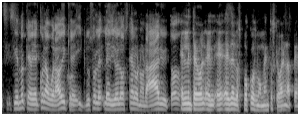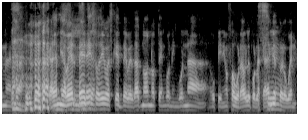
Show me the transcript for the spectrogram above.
siendo que habían colaborado y que incluso le, dio el Oscar honorario y todo. Él entregó, es de los pocos momentos que valen la pena en la, academia. Ver, ver eso, digo, es que de verdad no, no tengo ninguna opinión favorable por la academia, pero bueno,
